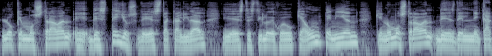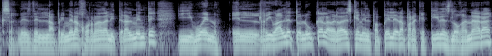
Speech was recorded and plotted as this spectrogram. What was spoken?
lo que mostraban eh, destellos de esta calidad y de este estilo de juego que aún tenían, que no mostraban desde el Necaxa, desde la primera jornada literalmente. Y bueno, el rival de Toluca, la verdad es que en el papel era para que Tigres lo ganara.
